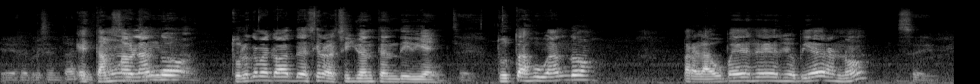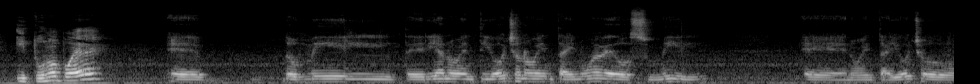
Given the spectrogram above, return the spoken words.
eh, representar. Estamos hablando, que- tú lo que me acabas de decir, a ver si yo entendí bien. Sí, Tú estás jugando para la UPR de Río Piedras, ¿no? sí. Y tú no puedes. Eh, 2000, te diría 98, 99, 2000, eh, 98,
